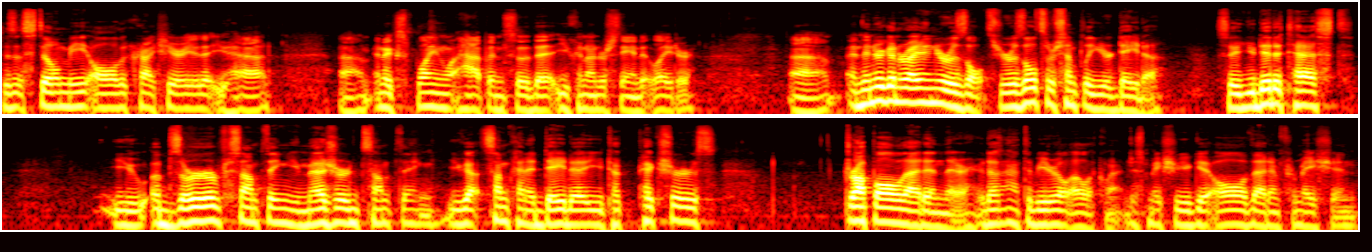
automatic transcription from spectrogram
Does it still meet all the criteria that you had? Um, and explain what happened so that you can understand it later. Um, and then you're going to write in your results. Your results are simply your data. So you did a test, you observed something, you measured something, you got some kind of data, you took pictures, drop all that in there. It doesn't have to be real eloquent. Just make sure you get all of that information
